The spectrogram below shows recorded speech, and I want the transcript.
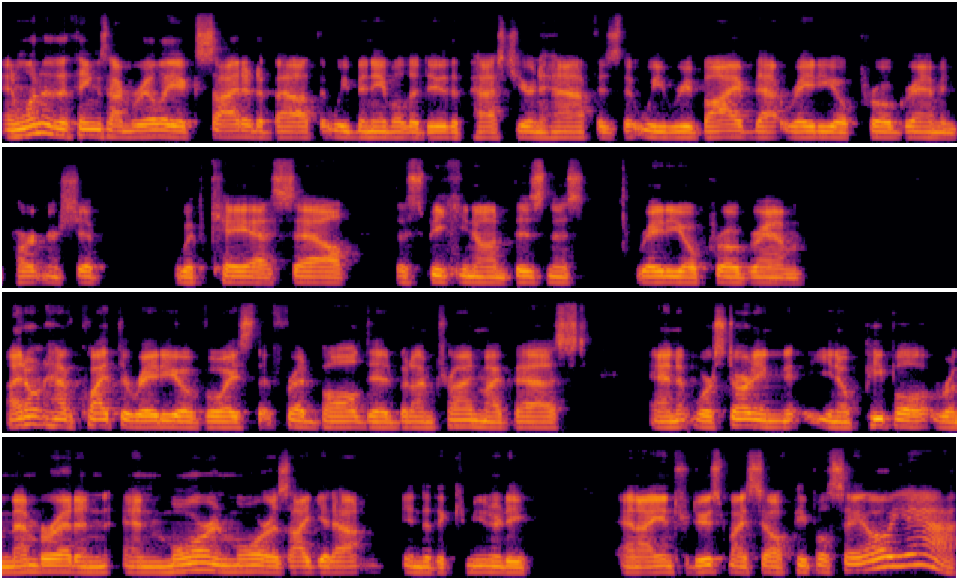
And one of the things I'm really excited about that we've been able to do the past year and a half is that we revived that radio program in partnership with KSL, the Speaking on Business radio program. I don't have quite the radio voice that Fred Ball did, but I'm trying my best. And we're starting, you know, people remember it. And, and more and more as I get out into the community and I introduce myself, people say, Oh, yeah,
